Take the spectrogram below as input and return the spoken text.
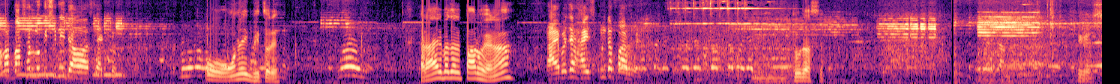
আমার বাসার লোকেশনই দেওয়া আছে একদম। ও অনেক ভিতরে। রায়ের বাজার পার হয়ে না? রায়বাজার হাই স্কুলটা পার হয়ে। দূর আছে। ঠিক আছে।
